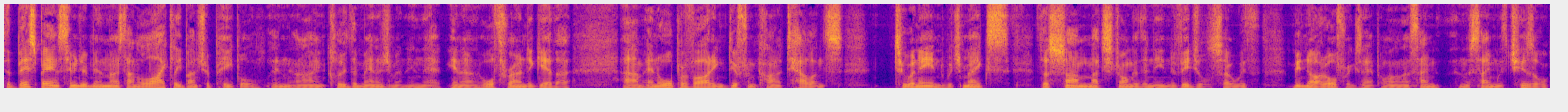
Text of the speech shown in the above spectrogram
the best bands seem to have been the most unlikely bunch of people, and I include the management in that, you know, all thrown together um, and all providing different kind of talents to an end, which makes the sum much stronger than the individual. So with Midnight Oil, for example, and the same and the same with Chisel,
